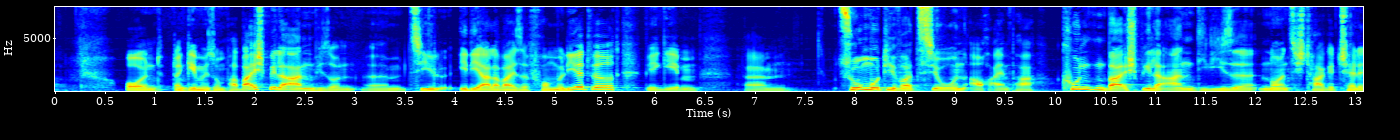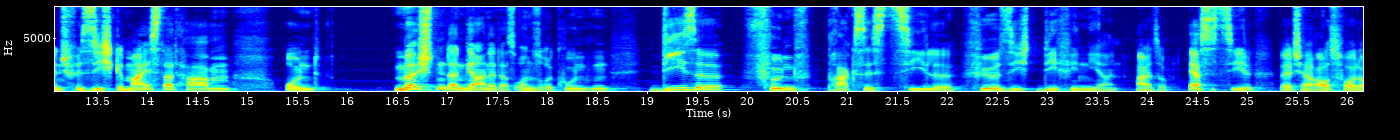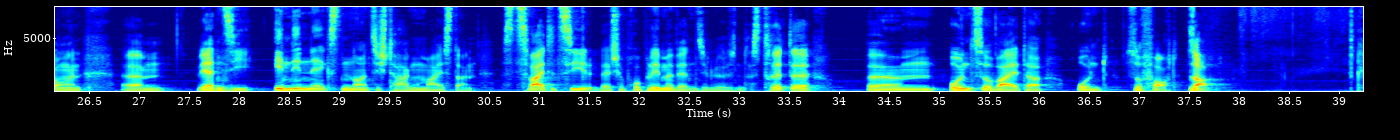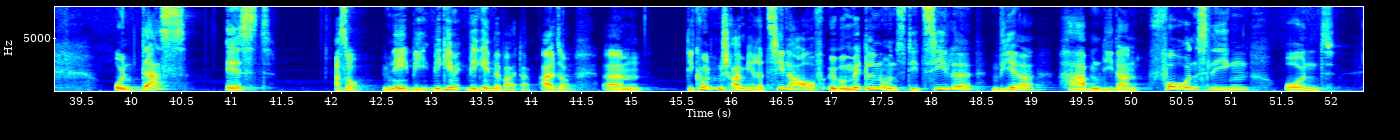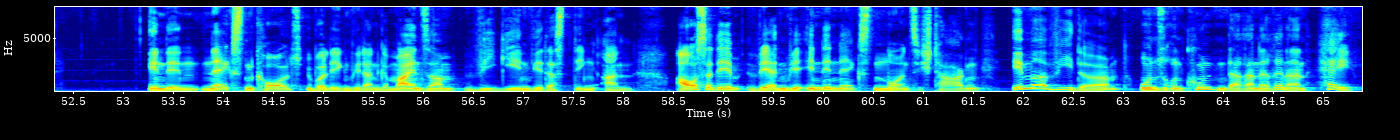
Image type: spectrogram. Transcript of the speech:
und dann geben wir so ein paar Beispiele an, wie so ein ähm, Ziel idealerweise formuliert wird. Wir geben ähm, zur Motivation auch ein paar Kundenbeispiele an, die diese 90-Tage-Challenge für sich gemeistert haben und möchten dann gerne, dass unsere Kunden diese fünf Praxisziele für sich definieren. Also, erstes Ziel, welche Herausforderungen ähm, werden Sie in den nächsten 90 Tagen meistern? Das zweite Ziel, welche Probleme werden Sie lösen? Das dritte ähm, und so weiter und so fort. So. Und das ist, achso, nee, wie, wie, gehen, wie gehen wir weiter? Also, ähm, die Kunden schreiben ihre Ziele auf, übermitteln uns die Ziele, wir haben die dann vor uns liegen und in den nächsten Calls überlegen wir dann gemeinsam, wie gehen wir das Ding an. Außerdem werden wir in den nächsten 90 Tagen immer wieder unseren Kunden daran erinnern, hey,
